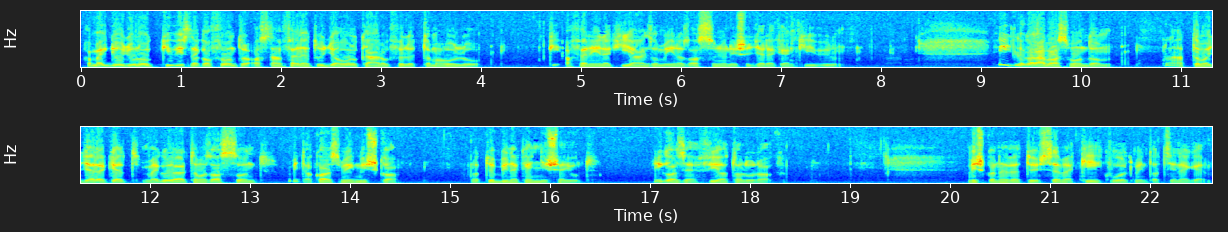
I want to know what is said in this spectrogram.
Ha meggyógyulok, kivisznek a frontra, aztán fene tudja, hol károk fölöttem a holló. Ki a fenének hiányzom én az asszonyon és a gyereken kívül. Így legalább azt mondom. Láttam a gyereket, megöleltem az asszonyt, mit akarsz még, Miska? A többinek ennyi se jut. Igaz-e, fiatal urak? Miska nevetős szeme kék volt, mint a cinegem.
